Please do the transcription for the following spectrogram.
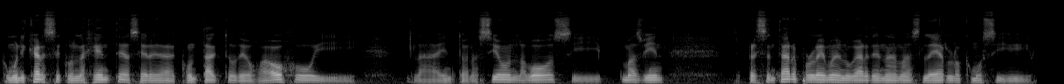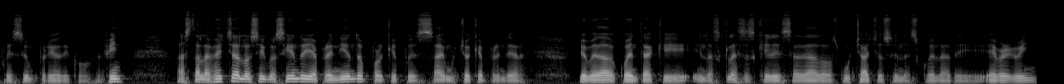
comunicarse con la gente, hacer eh, contacto de ojo a ojo y la entonación, la voz y más bien presentar el problema en lugar de nada más leerlo como si fuese un periódico. En fin, hasta la fecha lo sigo haciendo y aprendiendo porque pues hay mucho que aprender yo me he dado cuenta que en las clases que les he dado a los muchachos en la escuela de Evergreen,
